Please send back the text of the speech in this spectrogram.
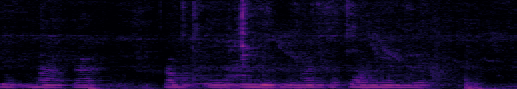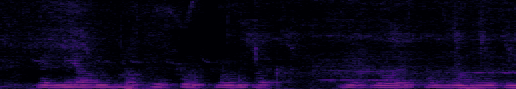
ลูกมากะคำโอ้ยถึงมันก็พอเฮงเลยเห็นเนี่ยมาพูดพูดล้นก็เรียบร้อยคำมาโหดี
